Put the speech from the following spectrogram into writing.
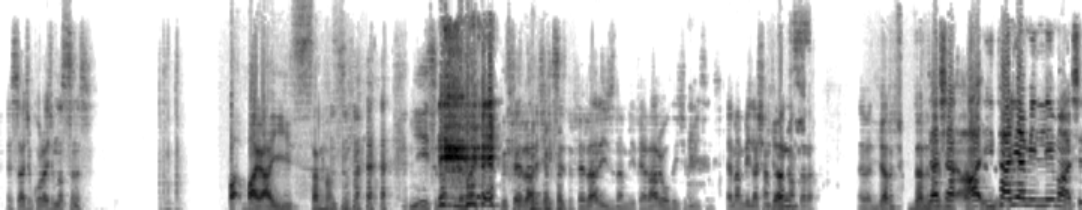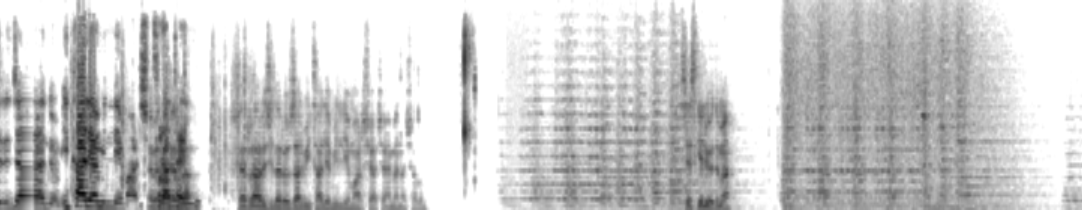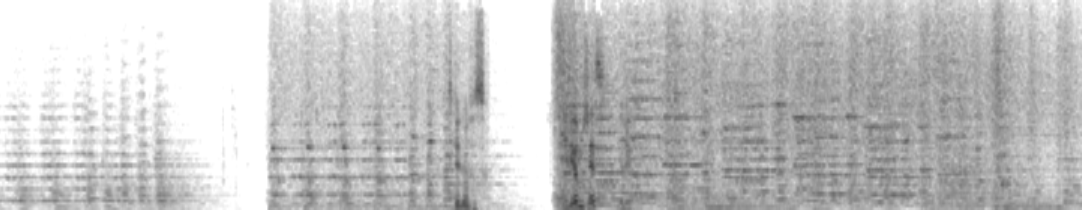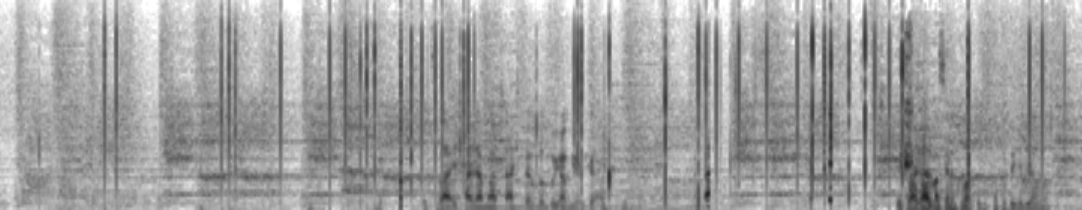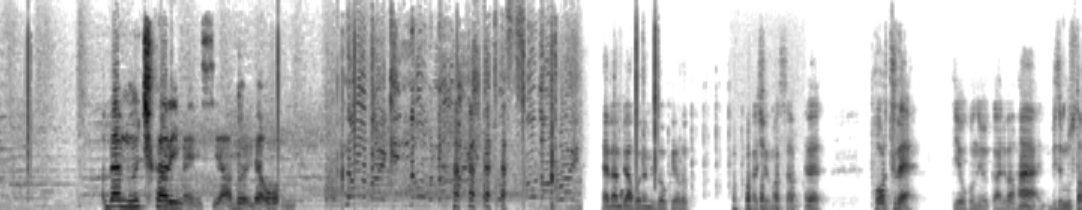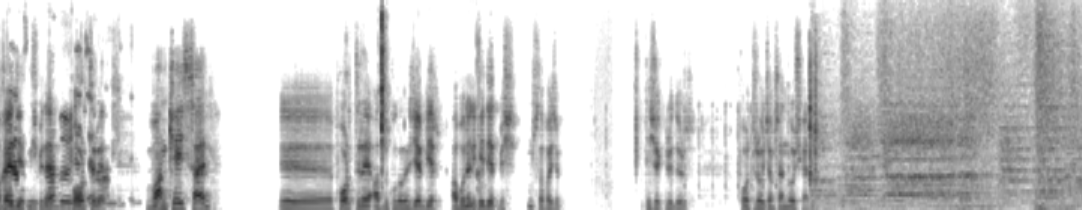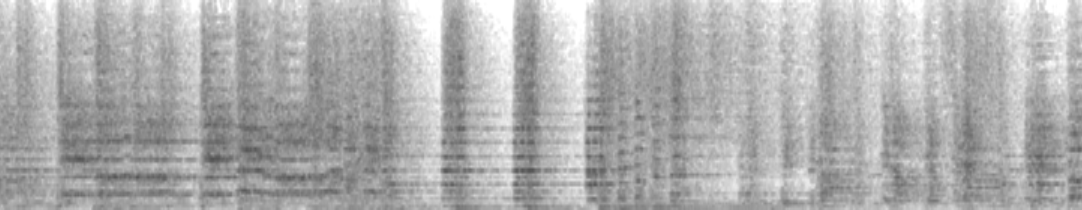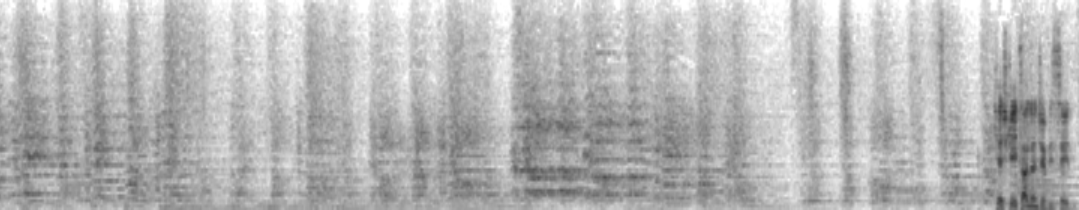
Esra'cığım, Koraycığım nasılsınız? Ba- bayağı iyiyiz. Sen nasılsın? Niye iyisin abi? Ferrari, bir Ferrari'cilik sezdim. Ferrari yüzünden mi? Ferrari olduğu için mi iyisiniz? Hemen bir La Champions Yarış- Cantara. Evet. Yarış güzel Aa, tercih ediyorum. İtalya Milli Marşı rica ediyorum. İtalya Milli Marşı. Evet, Fratelli. Ferra- Ferrari'cilere özel bir İtalya Milli Marşı aç. Hemen açalım. Ses geliyor değil mi? Geliyorsa sık- Geliyor mu ses? Geliyor. Sıra İtalyanlar şaştırdı duyamıyor şu an. İsra galiba senin kulaklığı kapıda geliyor ama. Ben bunu çıkarayım en iyisi ya. Böyle olmuyor. Hemen bir abonemizi okuyalım. Kaçırmazsam. Evet. Portre diye okunuyor galiba. Ha, bizim Mustafa hediye etmiş bir de. Portre. Van Keysel e, Portre adlı kullanıcıya bir abonelik hediye etmiş Mustafa'cığım. Teşekkür ediyoruz. Portre hocam sen de hoş geldin. Keşke İtalyanca bilseydin.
